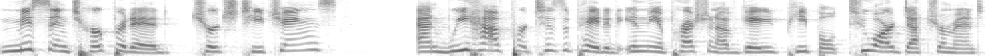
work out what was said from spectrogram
misinterpreted church teachings and we have participated in the oppression of gay people to our detriment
